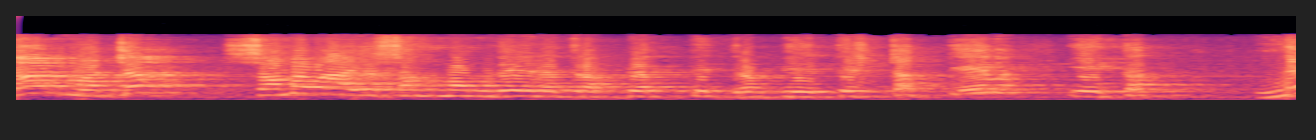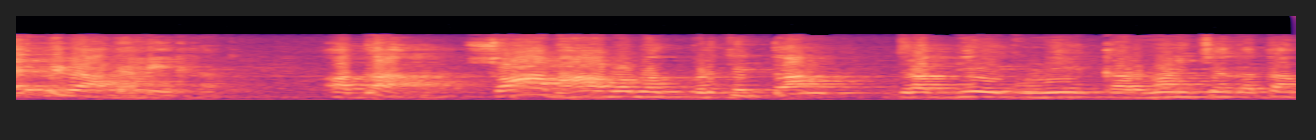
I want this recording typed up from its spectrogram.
कर्म च समवाय संबंधे द्रव्य द्रव्ये तिष्ठत्येव एक निर्विवादमेक अतः स्वभाववद्वृत्तित्व द्रव्ये गुणे कर्मणि च गतम।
